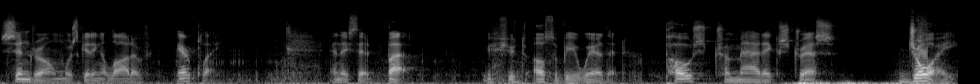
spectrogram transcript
syndrome was getting a lot of airplay. And they said, but you should also be aware that post-traumatic stress joy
